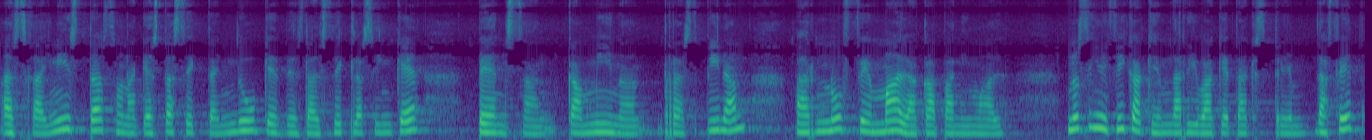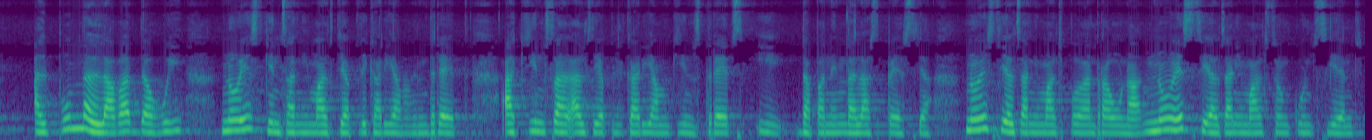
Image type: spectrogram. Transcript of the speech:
els jainistes són aquesta secta hindú que des del segle V pensen, caminen, respiren per no fer mal a cap animal. No significa que hem d'arribar a aquest extrem. De fet, el punt del debat d'avui no és quins animals hi aplicaríem en dret, a quins els hi aplicaríem quins drets i depenent de l'espècie. No és si els animals poden raonar, no és si els animals són conscients.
